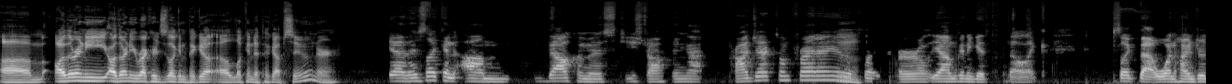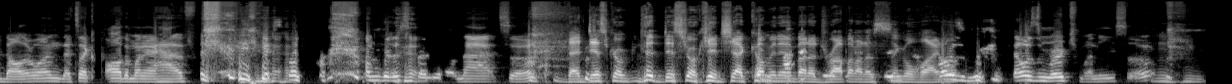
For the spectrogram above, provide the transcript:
um, are there any are there any records you're looking to pick up uh, looking to pick up soon or? Yeah, there's like an um, The Alchemist. He's dropping that project on Friday. and Hmm. It's like Earl. Yeah, I'm gonna get the like. It's like that one hundred dollar one. That's like all the money I have. I'm gonna spend it on that. So That distro the DistroKid check coming in about to drop it on a single that vinyl. was that was merch money. So Mhm.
